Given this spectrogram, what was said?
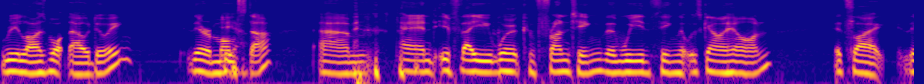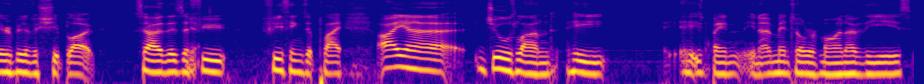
realize what they were doing, they're a monster. Um, and if they weren't confronting the weird thing that was going on, it's like they're a bit of a shit bloke. So there's a Yeah. few few things at play. I uh, Jules Lund, he he's been you know a mentor of mine over the years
